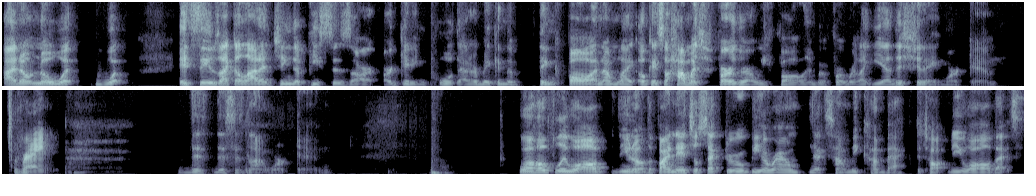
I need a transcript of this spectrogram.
I don't know what what it seems like a lot of Jenga pieces are are getting pulled that are making the thing fall. And I'm like, okay, so how much further are we falling before we're like, yeah, this shit ain't working. Right. This this is not working. Well, hopefully we'll all, you know, the financial sector will be around next time we come back to talk to you all. That's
